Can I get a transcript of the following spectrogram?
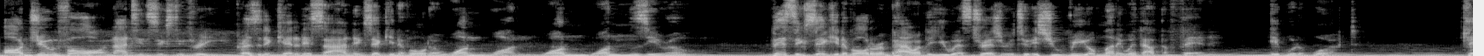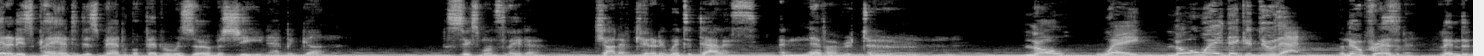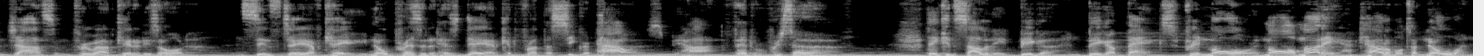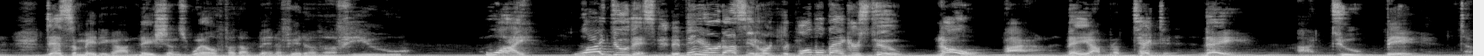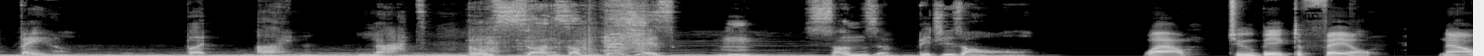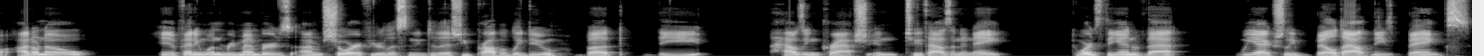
On June 4, 1963, President Kennedy signed Executive Order 11110. This executive order empowered the U.S. Treasury to issue real money without the Fed. It would have worked. Kennedy's plan to dismantle the Federal Reserve machine had begun. Six months later, John F. Kennedy went to Dallas and never returned. No way. No way they could do that. The new president, Lyndon Johnson, threw out Kennedy's order. And since JFK, no president has dared confront the secret powers behind the Federal Reserve. They consolidate bigger and bigger banks, print more and more money, accountable to no one, decimating our nation's wealth for the benefit of a few. Why? Why do this? If they hurt us, it hurts the global bankers too. No, pal. They are protected. They are too big to fail. But I'm not. Those sons of bitches! Hmm. Sons of bitches all. Wow. Too big to fail. Now, I don't know if anyone remembers. I'm sure if you're listening to this, you probably do. But the housing crash in 2008, towards the end of that, we actually bailed out these banks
